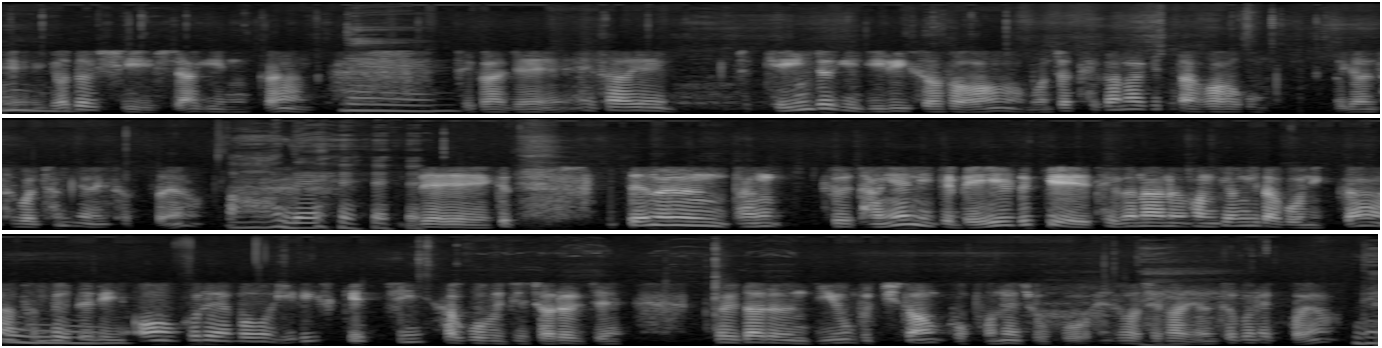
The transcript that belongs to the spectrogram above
예, 음. 8시 시작이니까 네. 제가 이제 회사에 개인적인 일이 있어서 먼저 퇴근하겠다고 하고 연습을 참여했었어요. 아, 네. 네, 그, 그때는 당, 그 당연히 이제 매일 늦게 퇴근하는 환경이다 보니까 음. 선배들이 어 그래 뭐 일이 있겠지 하고 이제 저를 이제 별다른 이유 묻지도 않고 보내주고 해서 제가 연습을 했고요. 네.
